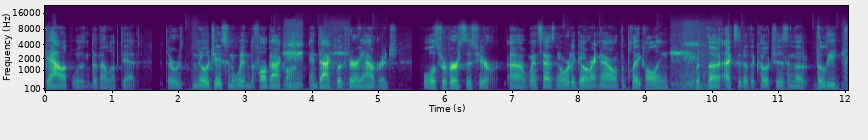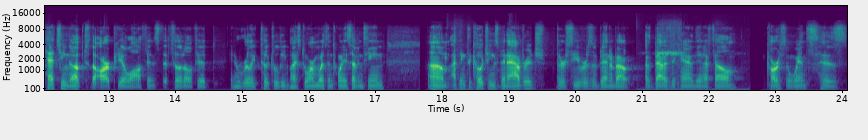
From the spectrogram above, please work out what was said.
Gallup wasn't developed yet. There was no Jason Witten to fall back on, and Dak looked very average. Well, it's reversed this year. Uh, Wentz has nowhere to go right now. The play calling, with the exit of the coaches and the, the league catching up to the RPO offense that Philadelphia, you know, really took the league by storm with in 2017. Um, I think the coaching's been average. The receivers have been about as bad as they can in the NFL. Carson Wentz has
